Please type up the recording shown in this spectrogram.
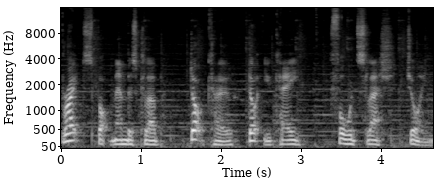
brightspotmembersclub.co.uk forward slash join.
